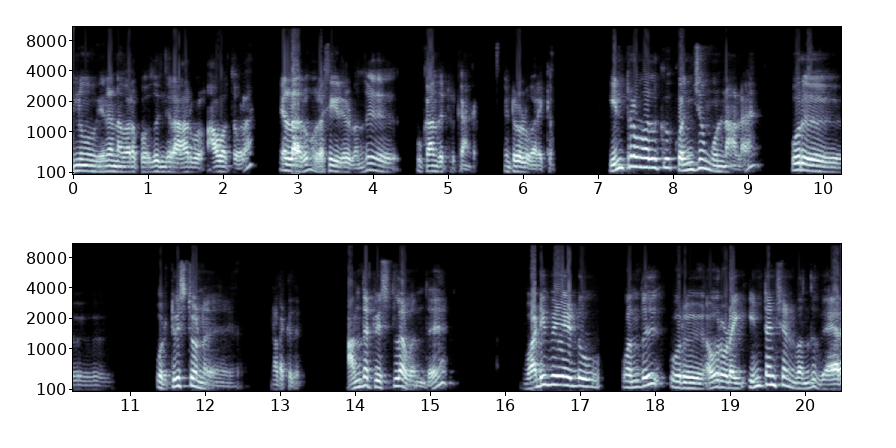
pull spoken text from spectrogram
இன்னும் என்னென்ன வரப்போகுதுங்கிற ஆர்வம் ஆர்வத்தோட எல்லாரும் ரசிகர்கள் வந்து உட்கார்ந்துட்டு இருக்காங்க இன்ட்ரோல் வரைக்கும். இன்டர்வலுக்கு கொஞ்சம் முன்னால ஒரு ஒரு ட்விஸ்ட் ஒன்று நடக்குது. அந்த ட்விஸ்ட்ல வந்து வடிவேலு வந்து ஒரு அவரோட இன்டென்ஷன் வந்து வேற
